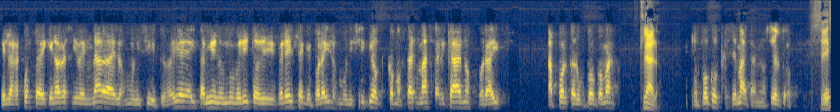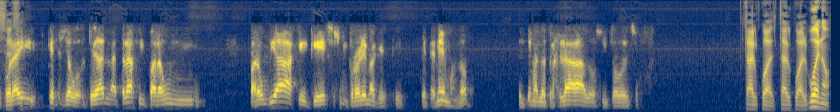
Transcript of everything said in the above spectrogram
es la respuesta de que no reciben nada de los municipios ahí hay también un numerito de diferencia que por ahí los municipios como están más cercanos por ahí aportan un poco más Claro. un poco que se matan, ¿no es cierto? Sí, Eh, sí, por sí. ahí, qué sé yo, te dan la tráfico para un para un viaje, que eso es un problema que, que, que tenemos, ¿no? El tema de los traslados y todo eso. Tal cual, tal cual. Bueno,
